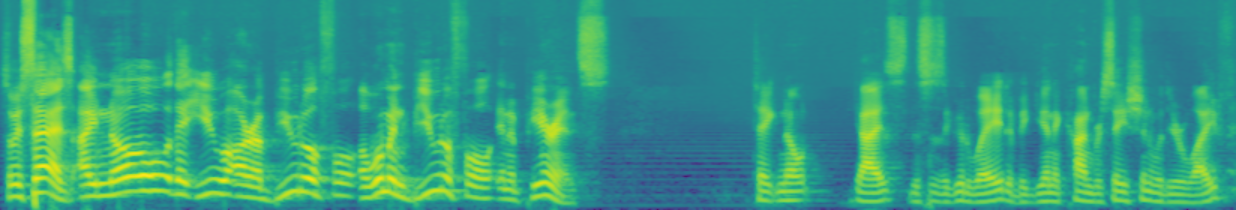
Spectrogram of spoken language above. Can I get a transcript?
So he says, I know that you are a beautiful, a woman beautiful in appearance. Take note, guys, this is a good way to begin a conversation with your wife.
